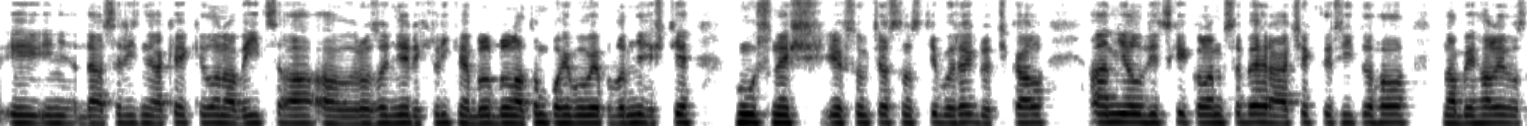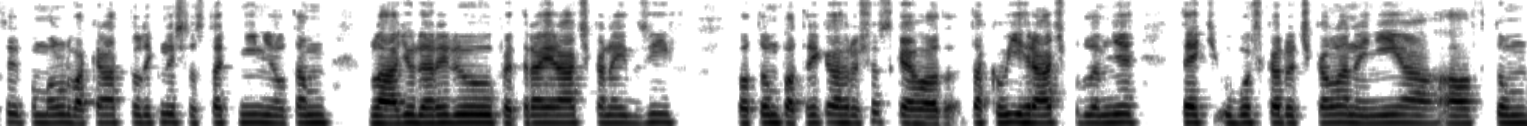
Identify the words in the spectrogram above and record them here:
i, i dá se říct, nějaké kilo navíc a, a rozhodně rychlík nebyl, byl na tom pohybově podle mě ještě hůř, než je v současnosti Bořek dočkal, ale měl vždycky kolem sebe hráče, kteří toho naběhali vlastně pomalu dvakrát tolik než ostatní, měl tam Vláďu Daridu, Petra Jiráčka nejdřív, potom Patrika Hrošovského a takový hráč podle mě teď u Bořka dočkala není a, a v tom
